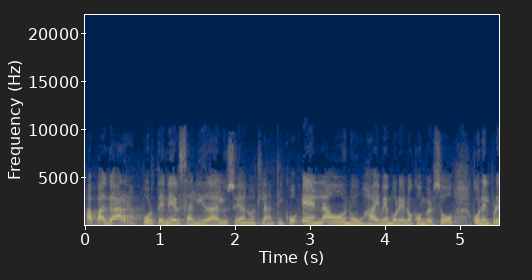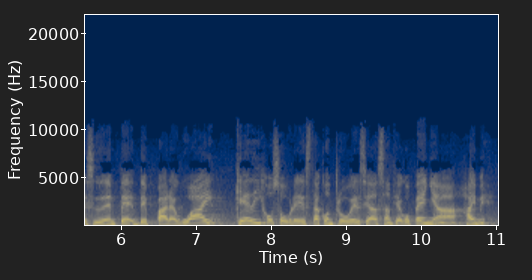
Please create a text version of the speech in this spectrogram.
a pagar por tener salida del Océano Atlántico. En la ONU, Jaime Moreno conversó con el presidente de Paraguay. ¿Qué dijo sobre esta controversia Santiago Peña? Jaime.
